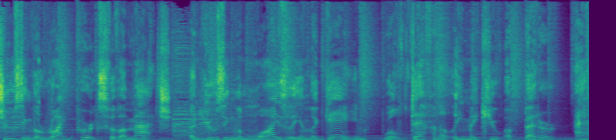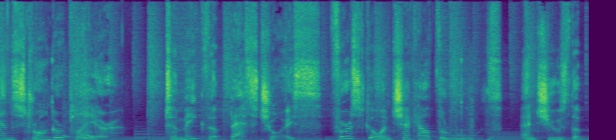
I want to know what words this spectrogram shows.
Choosing the right perks for the match and using them wisely in the game will definitely make you a better and stronger player. To make the best choice, first go and check out the rules and choose the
